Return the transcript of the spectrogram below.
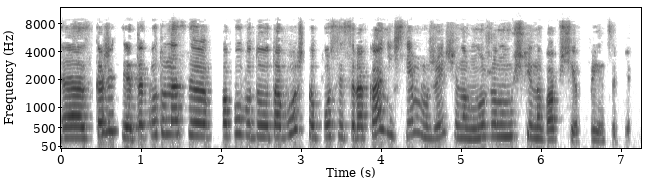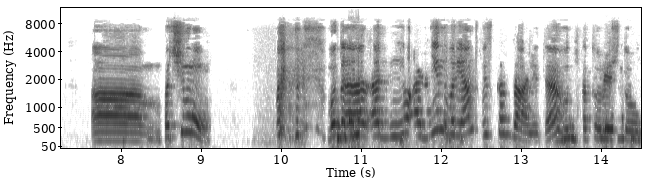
э, скажите, так вот у нас э, по поводу того, что после 40 не всем женщинам нужен мужчина вообще, в принципе. А, почему? Вот а, ну, один вариант вы сказали, да, вот который что...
